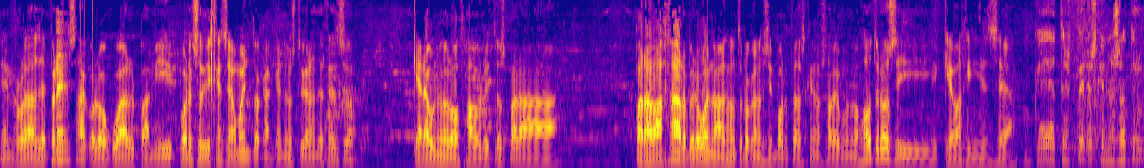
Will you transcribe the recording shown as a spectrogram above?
en ruedas de prensa, con lo cual para mí, por eso dije en ese momento que aunque no estuviera en descenso, que era uno de los favoritos para, para bajar, pero bueno, a nosotros lo que nos importa es que no sabemos nosotros y que baje quien sea. Aunque haya tres peores que nosotros.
